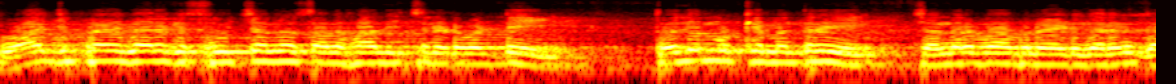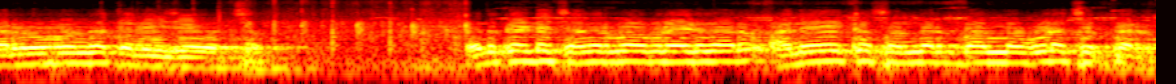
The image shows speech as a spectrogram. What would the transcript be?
వాజ్పేయి గారికి సూచనలు సలహాలు ఇచ్చినటువంటి తొలి ముఖ్యమంత్రి చంద్రబాబు నాయుడు గారిని గర్వంగా తెలియజేయవచ్చు. ఎందుకంటే చంద్రబాబు నాయుడు గారు అనేక సందర్భాల్లో కూడా చెప్పారు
